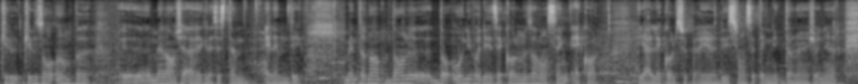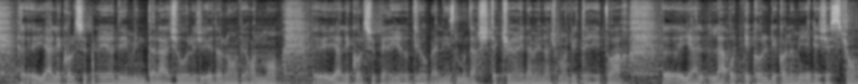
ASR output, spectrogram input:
qu'ils ont un peu euh, mélangé avec le système LMD. Maintenant, au niveau des écoles, nous avons cinq écoles. Il y a l'école supérieure des sciences et techniques de l'ingénieur, euh, il y a l'école supérieure des mines de la géologie et de l'environnement, euh, il y a l'école supérieure d'urbanisme, d'architecture et d'aménagement du territoire, il y a la haute école d'économie et de gestion,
